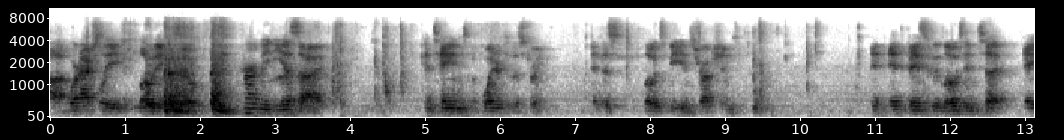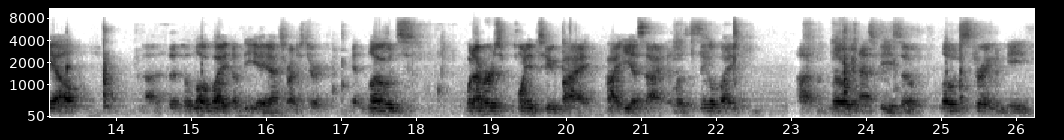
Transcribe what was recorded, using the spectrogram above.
uh, we're actually loading, so currently ESI contains a pointer to the string. And this load speed instruction, it, it basically loads into AL, uh, the, the low byte of the EAX register. It loads whatever is pointed to by, by ESI. It loads a single byte uh, load SB, so load string B,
